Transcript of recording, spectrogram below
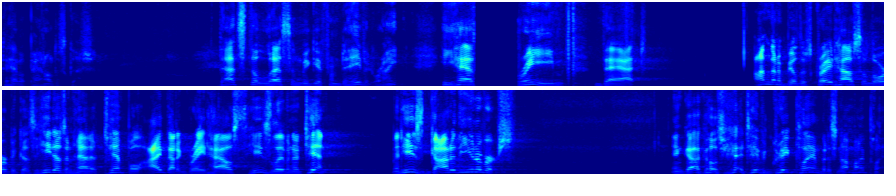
to have a panel discussion. That's the lesson we get from David, right? He has a dream that I'm going to build this great house of the Lord because he doesn't have a temple. I've got a great house. He's living in a tent. And he's God of the universe. And God goes, Yeah, David, great plan, but it's not my plan.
